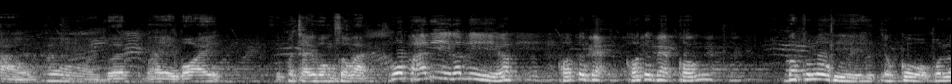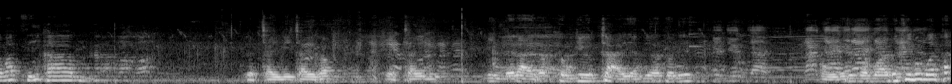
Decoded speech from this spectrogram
ข่าวโอ้ยเบิร์ดมาให้ไอ้บอย สุภชัยวงศ์สวัสดิ์โอ้ป๋านี่ครับนี่ครับคอร์เตอร์แบ็กคอร์เตอร์แบ็กของบัฟฟาโลที่เจ้าโก้พลวัตศรีคามเกิดชัยมีใจครับเกิดชัยวิ่งไม่ได้ครับต้องยืนจ่ายอย่างเดียวตัวนี้โอ้ยเป็นกระบอยไปที่ผู้หมวดพระ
